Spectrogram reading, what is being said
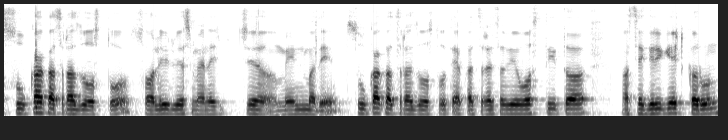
सुका कचरा जो असतो सॉलिड वेस्ट मॅनेजमेंटमध्ये सुका कचरा जो असतो त्या कचऱ्याचं व्यवस्थित सेग्रिगेट करून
